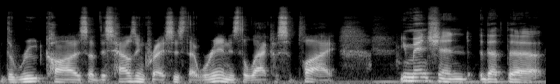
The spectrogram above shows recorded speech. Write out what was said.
the root cause of this housing crisis that we're in is the lack of supply. You mentioned that the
